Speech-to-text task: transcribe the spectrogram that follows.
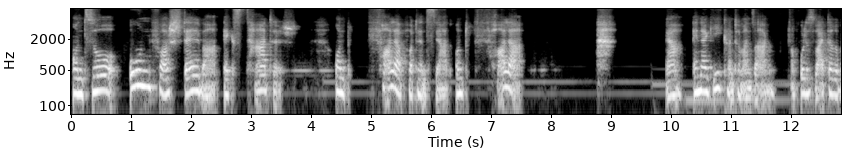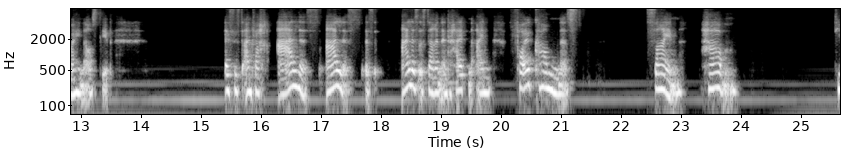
und so unvorstellbar ekstatisch und voller Potenzial und voller ja, Energie könnte man sagen, obwohl es weit darüber hinausgeht. Es ist einfach alles, alles, es, alles ist darin enthalten, ein vollkommenes Sein, Haben, die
